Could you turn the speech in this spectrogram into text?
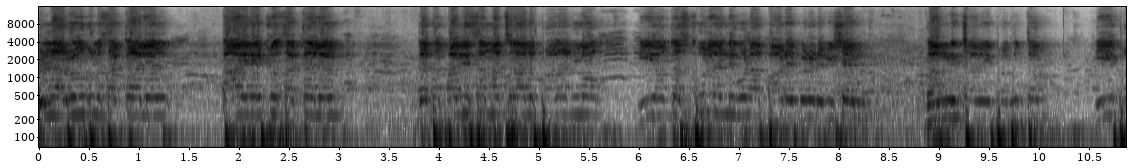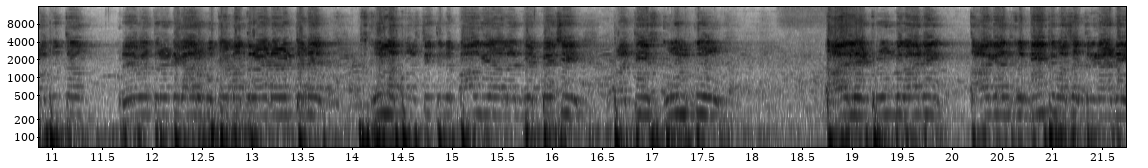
ఉన్న రూములు సక్కలేవు టాయిలెట్లు సక్కలేవు గత పది సంవత్సరాల పాలనలో ఈ యొక్క స్కూళ్ళన్నీ కూడా పాడైపోయిన విషయం గమనించాలి ఈ ప్రభుత్వం. ఈ ప్రభుత్వం రేవంత్ రెడ్డి గారు ముఖ్యమంత్రి అయిన వెంటనే స్కూళ్ళ పరిస్థితిని బాగు చేయాలని చెప్పేసి ప్రతి స్కూల్కు టాయిలెట్ రూమ్లు కానీ తాగేందుకు నీటి వసతిని కానీ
